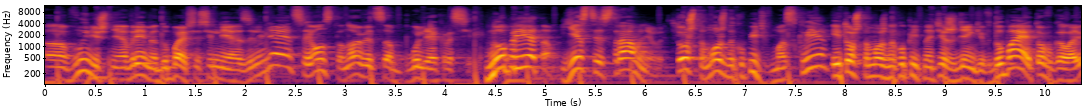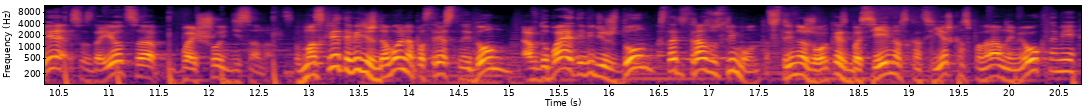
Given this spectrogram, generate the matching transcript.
э, в нынешнее время Дубай все сильнее озеленяется, и он становится более красивым. Но при этом, если сравнивать то, что можно купить в Москве, и то, что можно купить на те же деньги в Дубае, то в голове создается большой диссонанс. В Москве ты видишь довольно посредственный дом, а в Дубае ты видишь дом, кстати, сразу с ремонтом, с тренажеркой, с бассейном, с консьержком, с панорамными окнами.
